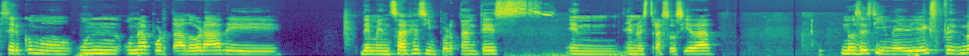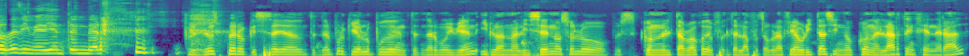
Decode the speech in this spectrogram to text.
ser como una portadora de, mensajes importantes en nuestra sociedad. No sé si me di, no sé si me di a entender. Pues yo espero que sí se haya dado a entender porque yo lo pude entender muy bien y lo analicé no solo pues, con el trabajo de, de, la fotografía ahorita, sino con el arte en general.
